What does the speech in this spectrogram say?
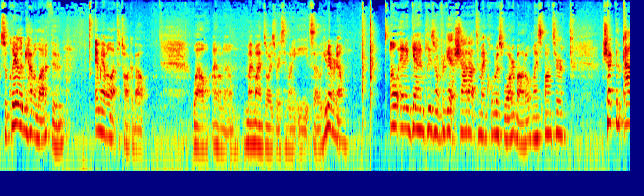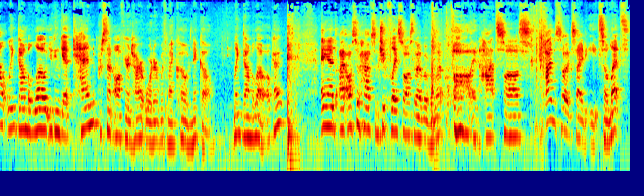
So clearly we have a lot of food and we have a lot to talk about. Well, I don't know. My mind's always racing when I eat, so you never know. Oh, and again, please don't forget, shout out to my coldest water bottle, my sponsor. Check them out, link down below. You can get 10% off your entire order with my code NIKO. Link down below, okay? And I also have some Chick-fil-A sauce that I've overlapped. Oh, and hot sauce. I'm so excited to eat, so let's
